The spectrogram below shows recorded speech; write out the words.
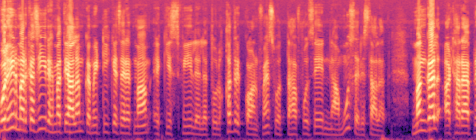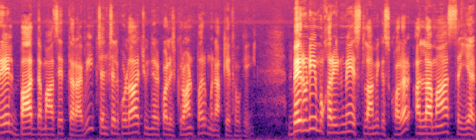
कुलहिन मरकजी रहमत आलम कमेटी के जर तमाम इक्कीसवीं ललतुल्क़द्र कॉन्फ्रेंस व तहफ़ नामूस रिसालत। मंगल अठारह अप्रैल बाद नमाज़ तरावी चंचलगुड़ा जूनियर कॉलेज ग्राउंड पर मुनद होगी बैरूनी मुखरिन में इस्लामिक स्कॉलर अलामा सैयद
